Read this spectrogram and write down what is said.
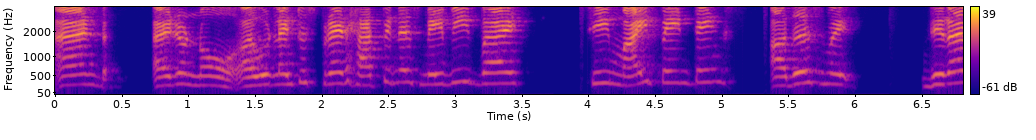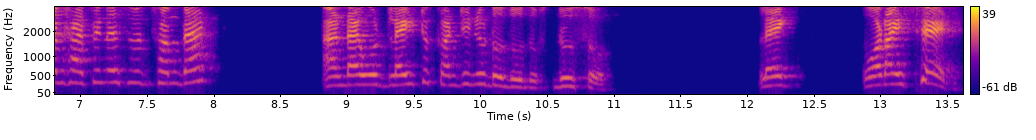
And I don't know, I would like to spread happiness maybe by seeing my paintings. Others may derive happiness with, from that. And I would like to continue to do, do so. Like what I said,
